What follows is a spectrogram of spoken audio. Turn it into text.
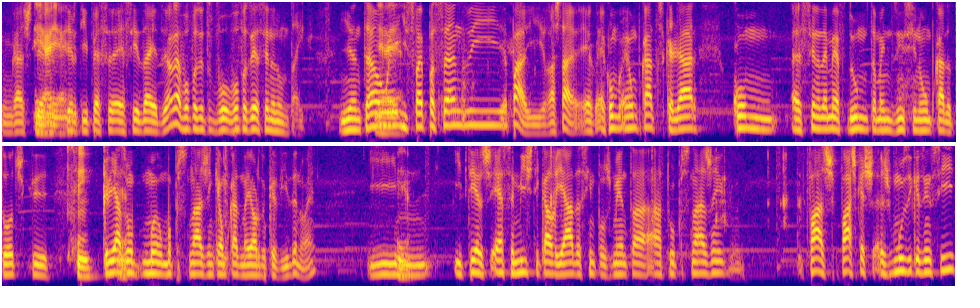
Um gajo ter, ter tipo essa, essa ideia de dizer, "Ah, vou, fazer, vou, vou fazer a cena num take. E então é- isso vai passando e, epá, e lá está. É, é, como, é um bocado, se calhar, como a cena da MF Doom também nos ensinou um bocado a todos que Sim. crias uma, uma, uma personagem que é um bocado maior do que a vida, não é? E, Yeah. E teres essa mística aliada simplesmente à, à tua personagem faz, faz que as, as músicas em si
